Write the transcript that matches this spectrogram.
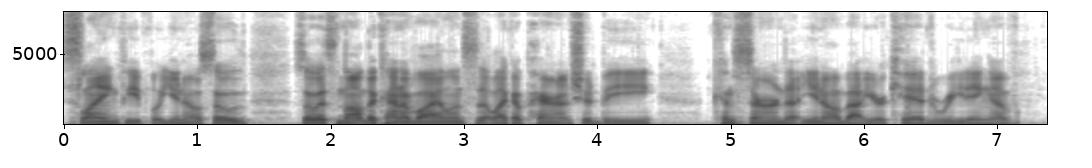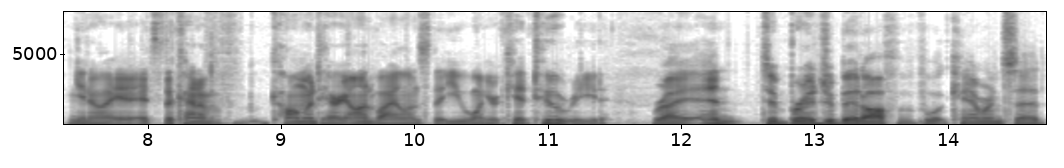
slaying people, you know. So so it's not the kind of violence that like a parent should be concerned, you know, about your kid reading of. You know, it, it's the kind of commentary on violence that you want your kid to read. Right, and to bridge a bit off of what Cameron said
